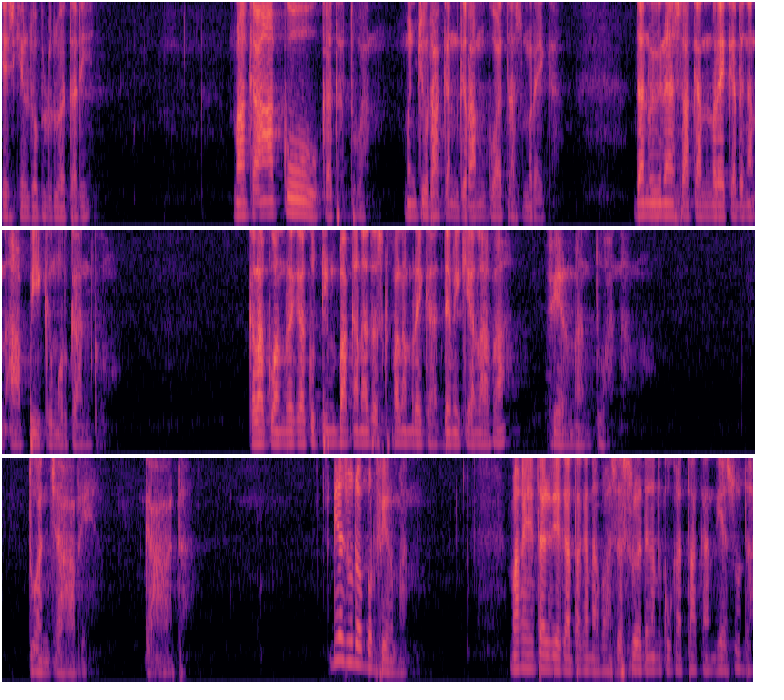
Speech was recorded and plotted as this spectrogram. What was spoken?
Yeskiel 22 tadi. Maka aku, kata Tuhan, mencurahkan geramku atas mereka. Dan membinasakan mereka dengan api kemurkanku. Kelakuan mereka aku timpakan atas kepala mereka. Demikianlah apa? Firman Tuhan. Tuhan cari. Gak ada. Dia sudah berfirman. Makanya tadi dia katakan apa? Sesuai dengan ku katakan, ya sudah.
